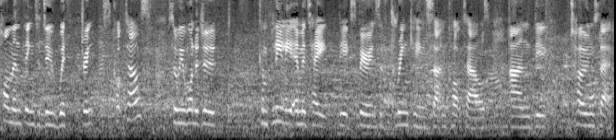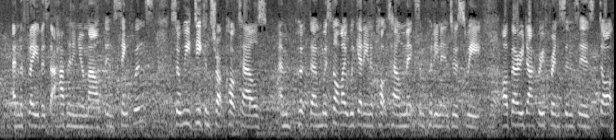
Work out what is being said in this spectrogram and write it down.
common thing to do with drinks cocktails. So we wanted to completely imitate the experience of drinking certain cocktails and the tones that and the flavors that happen in your mouth in sequence. So we deconstruct cocktails and put them. It's not like we're getting a cocktail mix and putting it into a sweet. Our berry daiquiri, for instance, is dark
